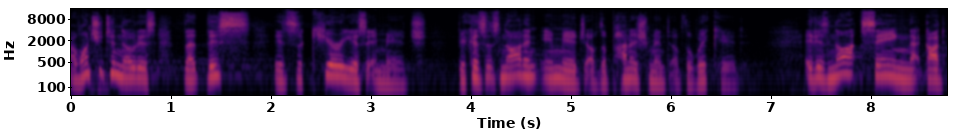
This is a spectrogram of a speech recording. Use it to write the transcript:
I want you to notice that this is a curious image because it's not an image of the punishment of the wicked. It is not saying that God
